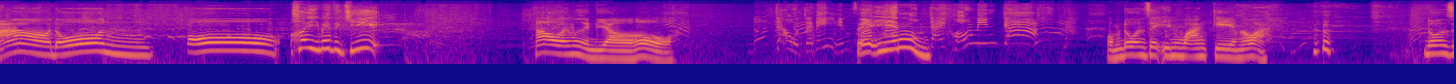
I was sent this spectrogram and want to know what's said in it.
อ้าว โดน โป้เฮ้ย ไม่ติดขี้เข้าไปหมื่นเดียวโอ้ เห็นเซอินภูมิใจของนินจาผมโดนเซอินวางเกมแล้วอะ โดนเซ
